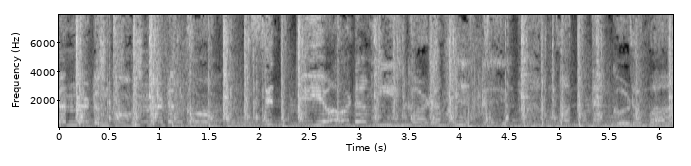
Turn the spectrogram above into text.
கொண்ட நடுங்கும் நடுங்கும் சித்தியோட மீன் குழம்புக்கு மொத்த குடும்பம்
